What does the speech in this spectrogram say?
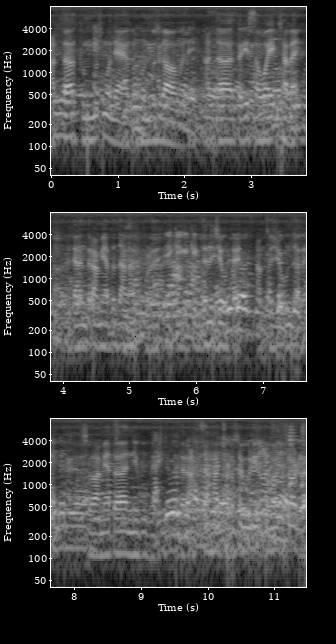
आता फुनगुसमध्ये आहे अजून फुनगुस गावामध्ये. आता तरी सव्वा एक झाला आहे त्यानंतर आम्ही आता जाणार थोडं. एक एक एक एक जण जेवत आहेत आमचं जेवण झालं आहे सो आम्ही आता निघू घरी. तर आजचा हा छोटासा व्हिडिओ तुम्हाला कसा वाटला?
